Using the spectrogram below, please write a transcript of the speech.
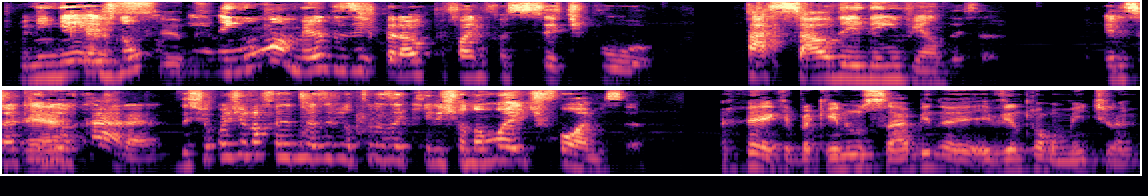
Tipo, ninguém, eles não, em nenhum momento eles esperavam que o Pathfinder fosse ser, tipo, passar o D&D em vendas, sabe? Eles só queriam, é. cara, deixa eu continuar fazendo minhas aventuras aqui, deixa eu não morrer de fome, sabe? É, que pra quem não sabe, né, eventualmente, né?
